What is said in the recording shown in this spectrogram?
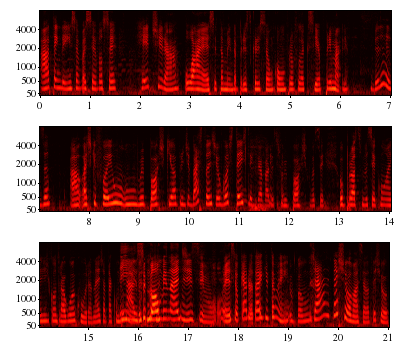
a tendência vai ser você retirar o AS também da prescrição como profilaxia primária. Beleza. Ah, acho que foi um, um report que eu aprendi bastante. Eu gostei de ter gravado esse report com você. O próximo vai ser com a gente encontrar alguma cura, né? Já tá combinado. Isso, combinadíssimo. Esse eu quero estar aqui também. Vamos, já fechou, Marcela, fechou.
